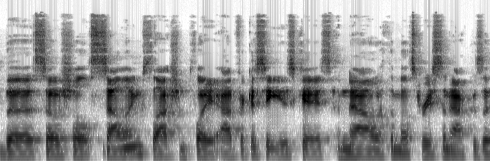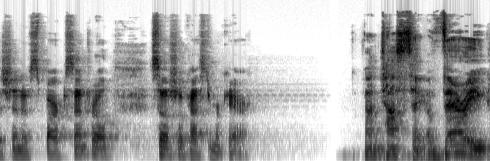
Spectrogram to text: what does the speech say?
the social selling slash employee advocacy use case, and now with the most recent acquisition of Sparkcentral, social customer care. Fantastic. A very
